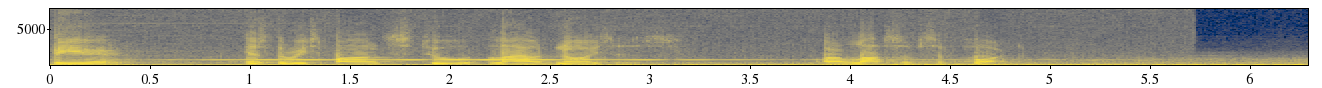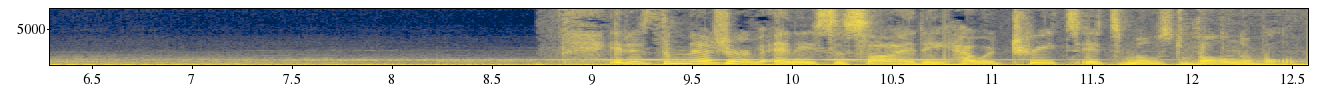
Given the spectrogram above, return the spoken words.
Fear is the response to loud noises or loss of support. It is the measure of any society how it treats its most vulnerable.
